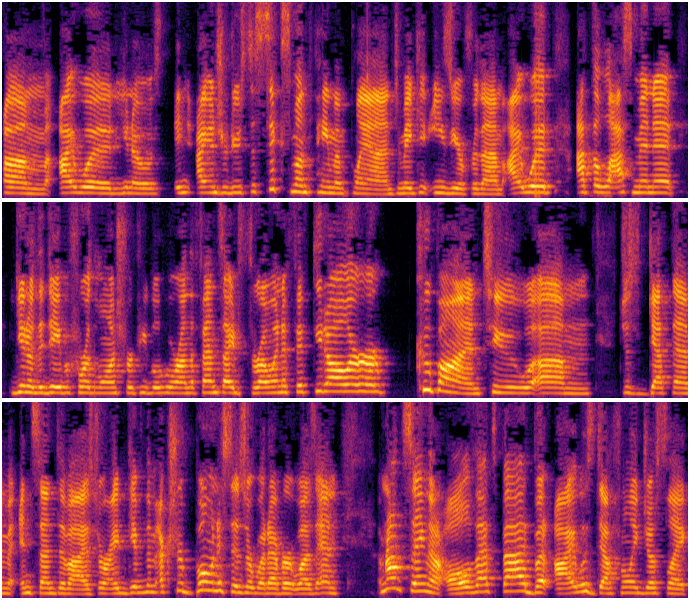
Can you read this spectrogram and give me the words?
um, I would, you know, in, I introduced a six month payment plan to make it easier for them. I would, at the last minute, you know, the day before the launch for people who are on the fence, I'd throw in a $50 coupon to, um, just get them incentivized or I'd give them extra bonuses or whatever it was. And I'm not saying that all of that's bad, but I was definitely just like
